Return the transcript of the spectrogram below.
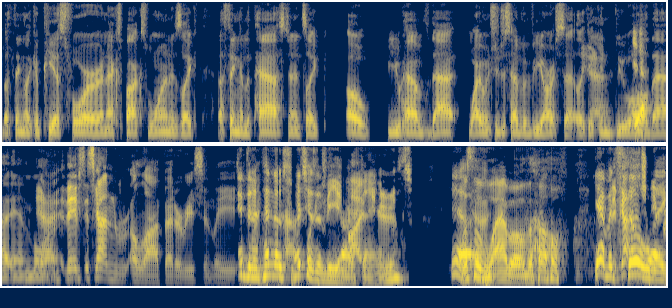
a thing like a PS4 or an Xbox One is like a thing of the past, and it's like, oh, you have that. Why wouldn't you just have a VR set? Like Yeah. it can do all Yeah. that and more. Yeah, it's, it's gotten a lot better recently. Dude, the like, Nintendo past, Switch has a VR thing. years. Yeah, What's the Labo though? yeah, but They've still, like.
